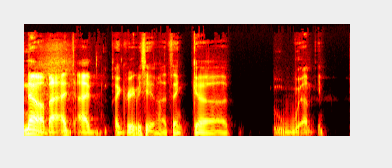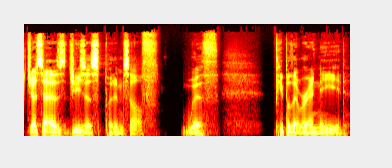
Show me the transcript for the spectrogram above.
no, but I, I agree with you. I think uh, just as Jesus put himself with people that were in need,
